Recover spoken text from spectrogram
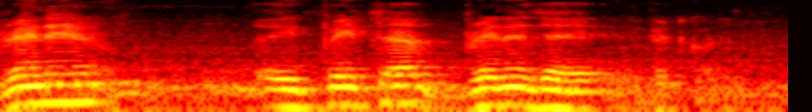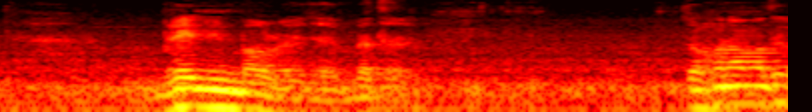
ব্রেনে, এই পেনটা ব্রেনে যায় এফেক্ট করে। ব্রেন ইনভলভ হয়ে যায় ব্যথার তখন আমাদের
